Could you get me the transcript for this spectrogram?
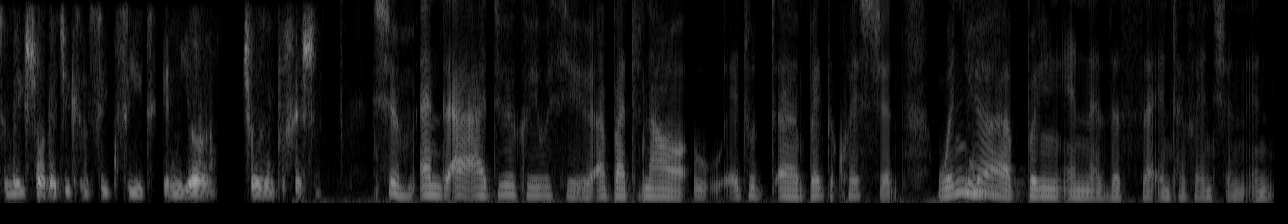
to make sure that you can succeed in your chosen profession. Sure, and uh, I do agree with you. Uh, but now it would uh, beg the question: when you mm. are bringing in this uh, intervention, and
